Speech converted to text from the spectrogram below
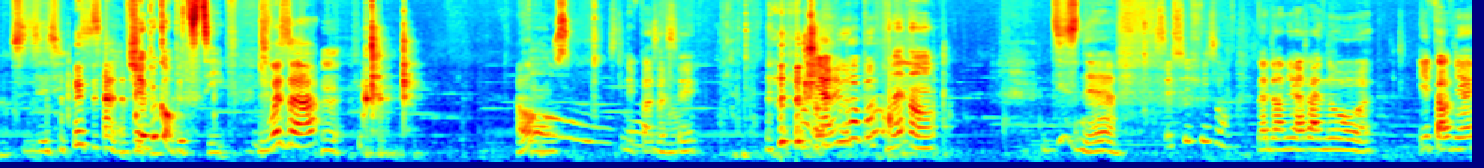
C'est- c'est- Ça me Je suis fait- un peu compétitive. Je vois ça? Mm. Oh! Onze. Ce n'est pas assez. Il y arrivera pas? Mais non. 19. C'est suffisant. La dernière anneau, euh, il parvient.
